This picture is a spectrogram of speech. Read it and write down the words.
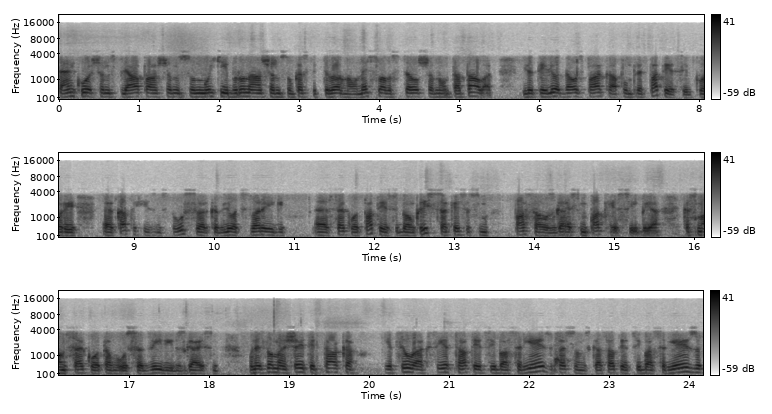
tenkošanas, plāpāšanas, un muļķību runāšanas, un kas tur vēl nav neslavas celšana un tā tālāk. Jo tie ir ļoti daudz pārkāpumu pret patiesību, ko arī katehisms uzsver, kad ļoti svarīgi sekot patiesībai. Un Kristus saka, es esmu pasaules gaisma patiesība, ja, kas man seko, tā būs dzīvības gaisma. Un es domāju, šeit ir tā, ka, ja cilvēks iet attiecībās ar Jēzu, personiskās attiecībās ar Jēzu,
